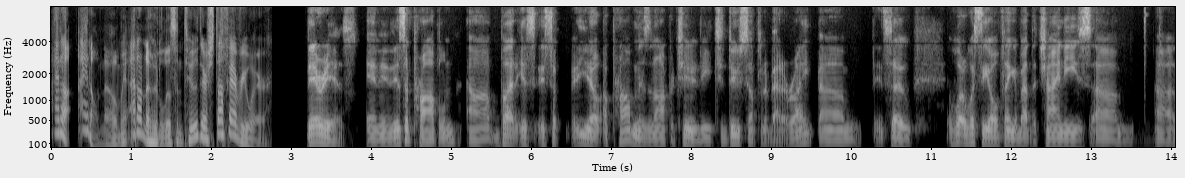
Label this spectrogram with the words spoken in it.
I don't, I don't know, man. I don't know who to listen to. There's stuff everywhere. There is, and it is a problem. Uh, but it's it's a you know a problem is an opportunity to do something about it, right? Um, so, what what's the old thing about the Chinese um, uh,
